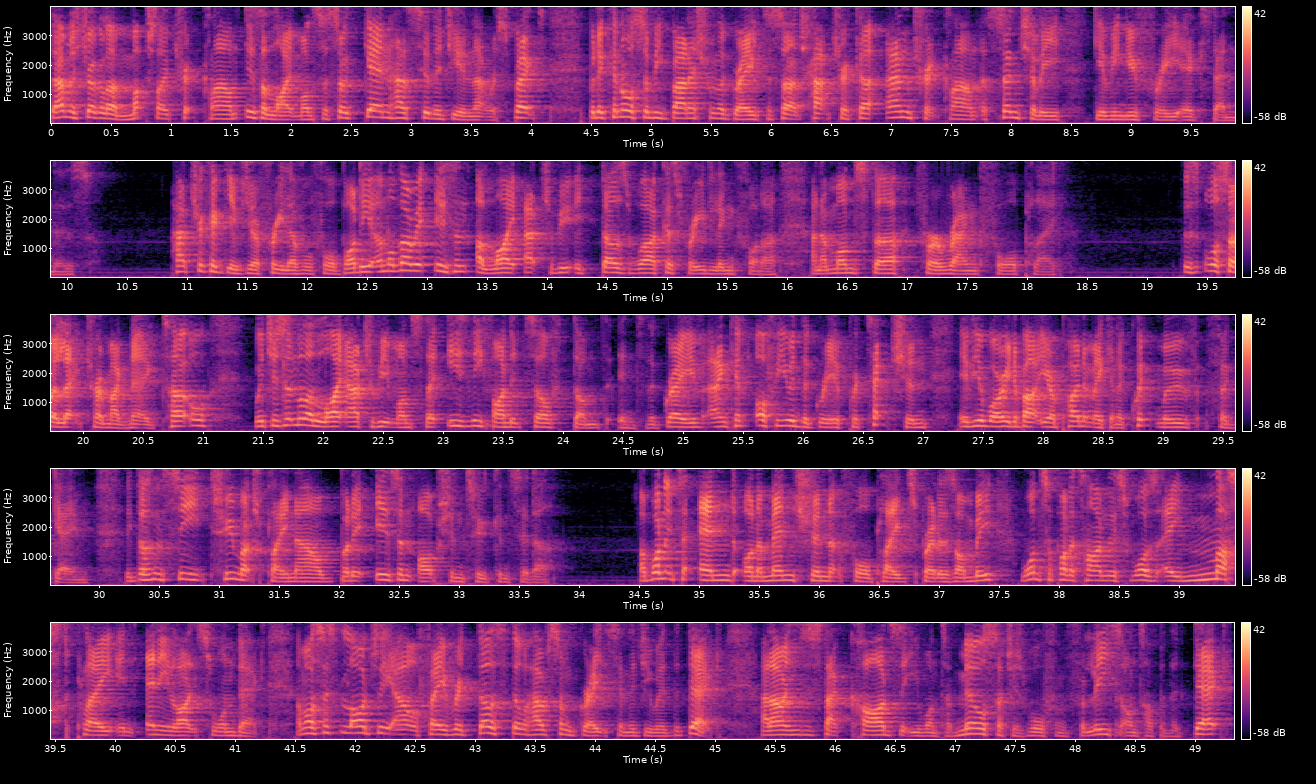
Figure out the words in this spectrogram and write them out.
Damage Juggler, much like Trick Clown, is a light monster, so again has synergy in that respect, but it can also be banished from the grave to search Hat Tricker and Trick Clown, essentially giving you free extenders. Hat Tricker gives you a free level 4 body, and although it isn't a light attribute, it does work as free link fodder, and a monster for a rank 4 play. There's also Electromagnetic Turtle, which is another light attribute monster that easily finds itself dumped into the grave and can offer you a degree of protection if you're worried about your opponent making a quick move for game. It doesn't see too much play now, but it is an option to consider. I wanted to end on a mention for Plague Spreader Zombie. Once upon a time, this was a must play in any Lightsworn deck, and whilst it's largely out of favour, it does still have some great synergy with the deck, allowing you to stack cards that you want to mill, such as Wulf and Felice, on top of the deck,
